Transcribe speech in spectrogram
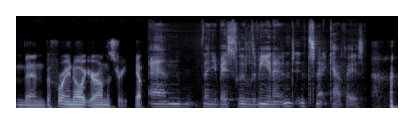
and then before you know it you're on the street yep And then you're basically living in in- internet cafes.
